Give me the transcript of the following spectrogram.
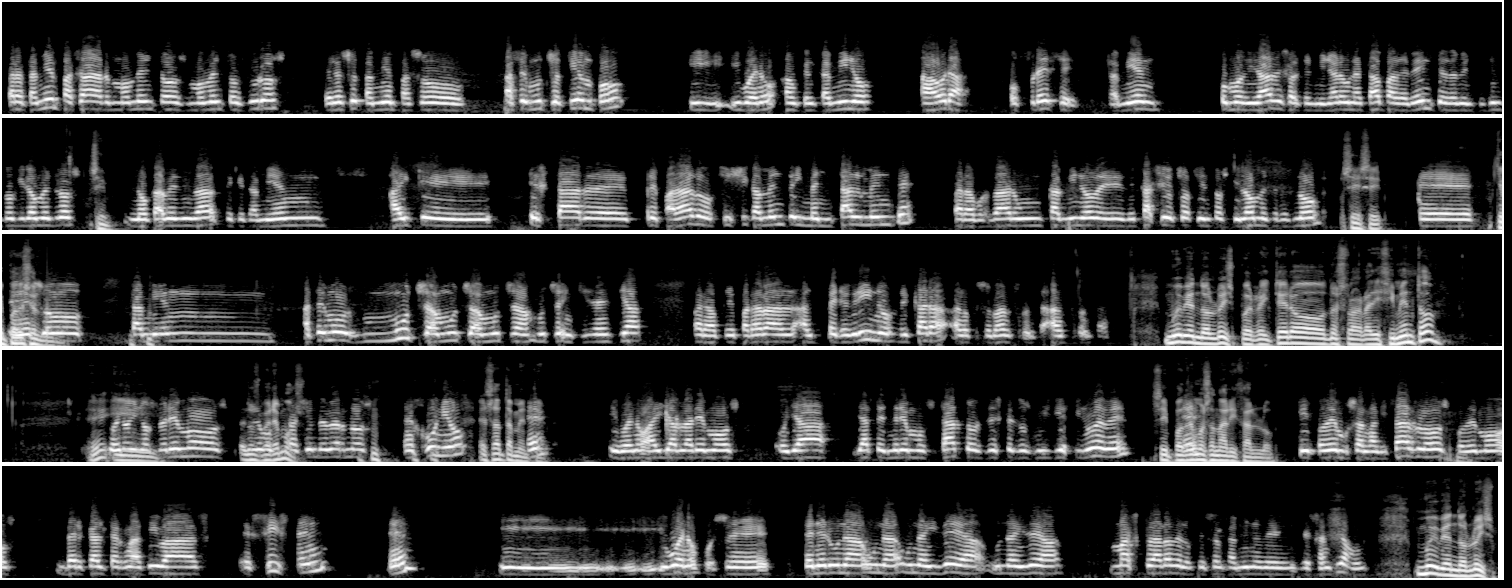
para también pasar momentos, momentos duros, pero eso también pasó hace mucho tiempo y, y bueno, aunque el camino ahora ofrece también comodidades al terminar una etapa de 20 o de 25 kilómetros, Sí. no cabe duda de que también hay que estar eh, preparado físicamente y mentalmente para abordar un camino de, de casi 800 kilómetros, ¿no? Sí, sí. Eh, puede en ser eso también hacemos mucha, mucha, mucha, mucha incidencia para preparar al, al peregrino de cara a lo que se va a enfrentar. a enfrentar. Muy bien, don Luis, pues reitero nuestro agradecimiento. ¿eh? Bueno, y, nos veremos, tendremos veremos. ocasión de vernos en junio. Exactamente. ¿eh? Y bueno, ahí ya hablaremos o ya, ya tendremos datos de este 2019 Sí, podremos ¿eh? analizarlo. y podemos analizarlos, podemos ver qué alternativas existen, ¿eh? Y, y bueno, pues eh, tener una, una, una idea, una idea más clara de lo que es el camino de, de Santiago. Muy bien, don Luis.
